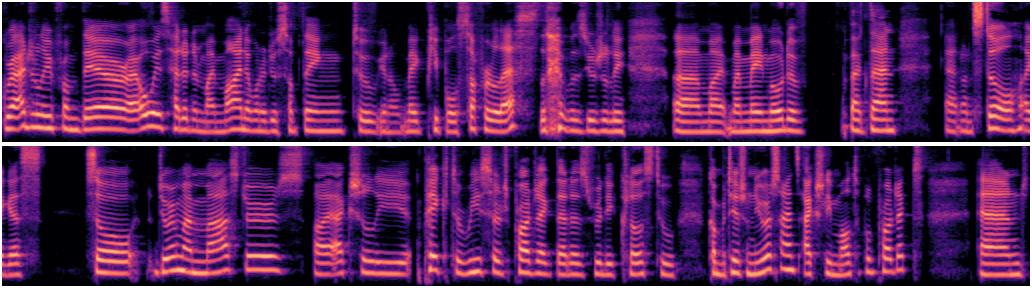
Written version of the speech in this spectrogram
gradually from there, I always had it in my mind. I want to do something to, you know, make people suffer less. that was usually uh, my, my main motive back then. And, and still, I guess. So during my master's, I actually picked a research project that is really close to computational neuroscience, actually multiple projects. And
